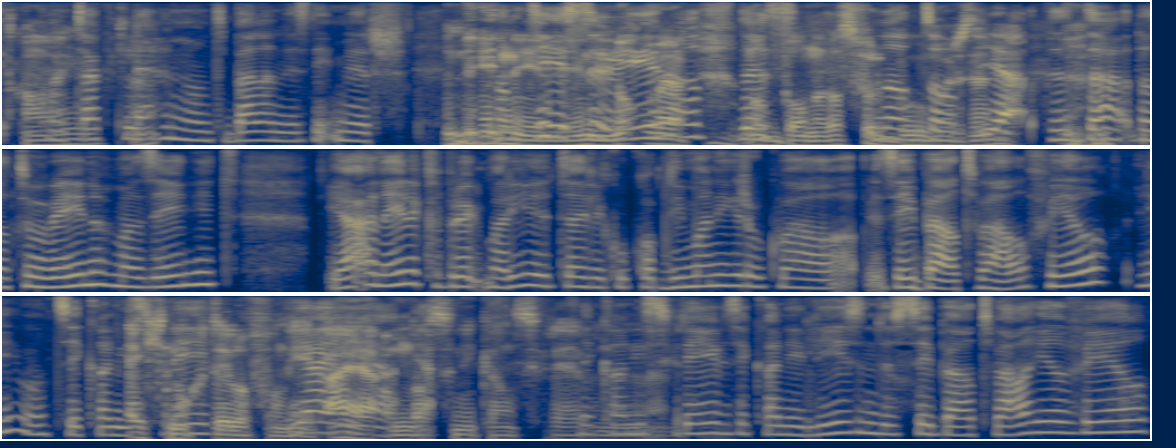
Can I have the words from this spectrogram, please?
contact leggen, want bellen is niet meer Nee, van nee, deze nee, wereld. Dus dat is voor boomers. Ja, dus dat, dat doen wij nog, maar zij niet. Ja, en eigenlijk gebruikt Marie het eigenlijk ook op die manier ook wel. Zij belt wel veel, hè, want zij kan niet Echt schrijven. nog telefoneren? Ja, ah ja, ja, omdat ze niet kan schrijven. Zij kan niet en- schrijven, zij kan niet lezen, dus zij belt wel heel veel.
